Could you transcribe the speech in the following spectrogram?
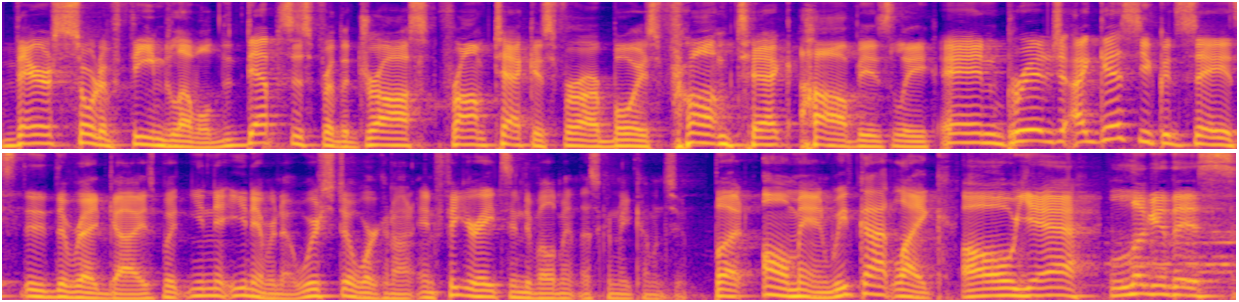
They're sort of themed level. The depths is for the Dross. From Tech is for our boys from Tech, obviously. And Bridge, I guess you could say it's the, the red guys, but you, you never know. We're still working on it. And Figure Eight's in development. That's going to be coming soon. But, oh man, we've got like, oh yeah, look at this.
